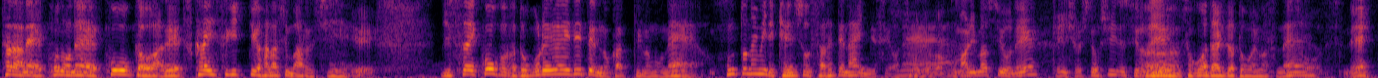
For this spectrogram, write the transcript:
ただね、このね、効果はね、使いすぎっていう話もあるし、え実際効果がどれぐらい出てるのかっていうのもね、本当の意味で検証されてないんですよね。それは困りますよね。検証してほしいですようねん、。そこは大事だと思いますね。そうですね。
